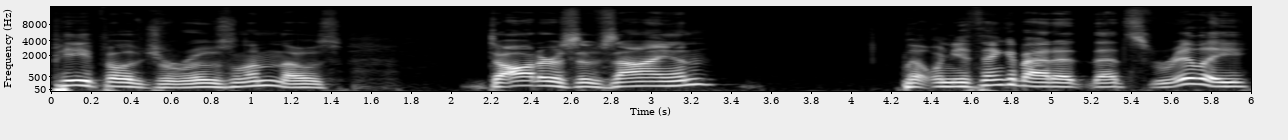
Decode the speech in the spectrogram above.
people of Jerusalem, those daughters of Zion. But when you think about it, that's really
